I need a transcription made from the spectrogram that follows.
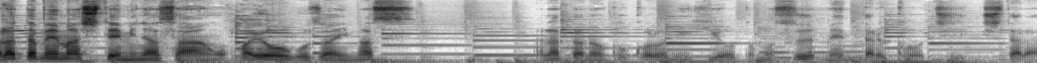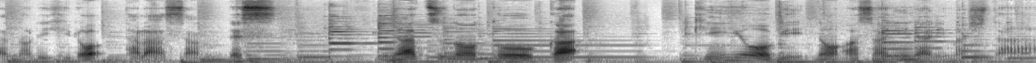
改めまして皆さんおはようございます。あなたの心に火を灯すメンタルコーチ設楽範弘太良さんです。2月の10日金曜日の朝になりました。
